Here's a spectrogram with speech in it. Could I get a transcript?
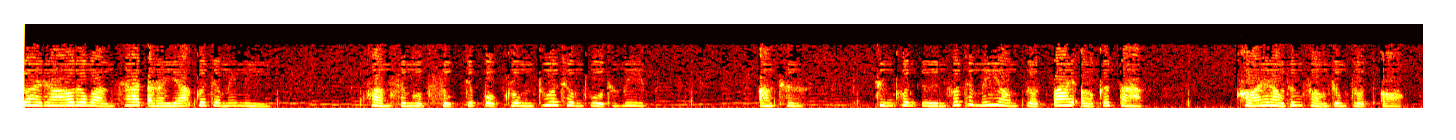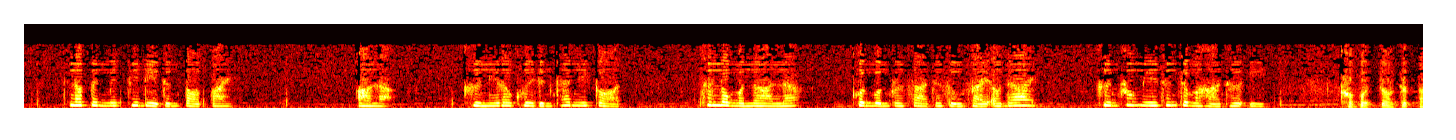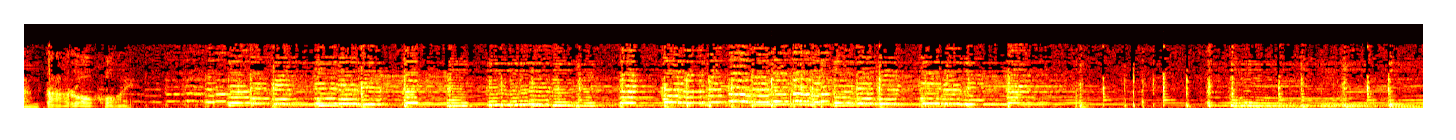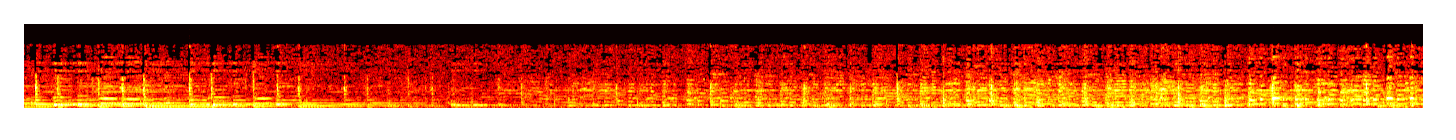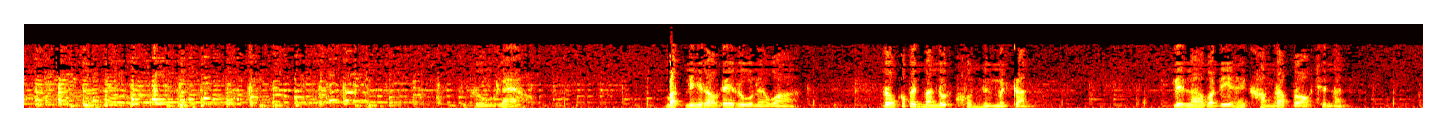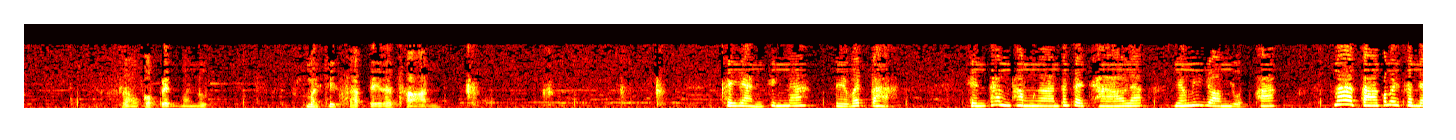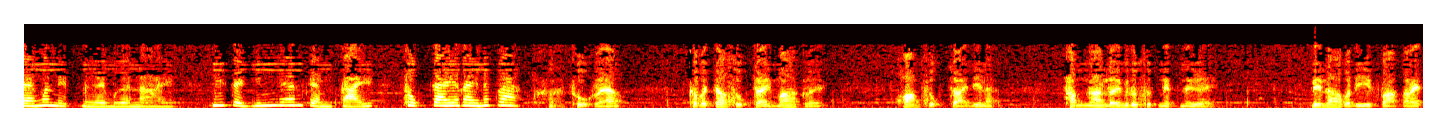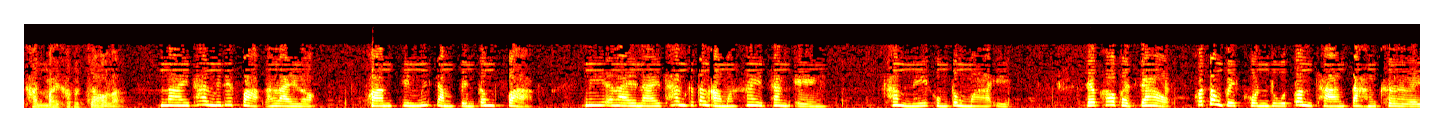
รอยร้าวระหว่างชาติอารยะก็จะไม่มี ความสงบสุขจะปกคลุมทั่วชมพูทวีป เอาเถอะถึงคนอื่นเขาจะไม่ยอมปลดป้ายออกก็ตาม ขอให้เราทั้งสองจงปลดออก และเป็นมิตรที่ดีกันต่อไป เอาล่ะคืนนี้เราคุยกันแค่นี้ก่อน ฉันลงมานานแล้ว คนบนปราสาทจะสงสัยเอาได้ คืนพรุ่งนี้ฉันจะมาหาเธออีก ข้าพเจ้าจะตั้งตารอคอย นี้เราได้รู้แล้วว่า เราก็เป็นมนุษย์คนหนึ่งเหมือนกันลีลาวดีให้คำรับรองเช่นนั้น เราก็เป็นมนุษย์ ไม่ใช่สัตว์เดรัจฉาน ขยันจริงนะเรวตะเห็นท่านทำงานตั้งแต่เช้าแล้ว ยังไม่ยอมหยุดพัก หน้าตาก็ไม่แสดงว่าเหน็ดเหนื่อยเบื่อหน่าย มีแต่ยิ้มแย้มแจ่มใส สุขใจอะไรนักล่ะ ถูกแล้วข้าพเจ้าสุขใจมากเลย ความสุขใจนี่แหละทำงานเลยไม่รู้สึกเหน็ดเหนื่อยลีลาวดีฝากอะไรท่านไหมข้าพเจ้าล่ะ นายท่านไม่ได้ฝากอะไรหรอก ความจริงไม่จำเป็นต้องฝาก มีอะไรนายท่านก็ต้องเอามาให้ท่านเองค่ำนี้คงต้องมาอีก แล้วข้าพเจ้าก็ต้องไปคนดูต้นทางตามเคย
